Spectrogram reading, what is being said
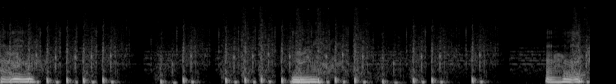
Thank Mm-hmm.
